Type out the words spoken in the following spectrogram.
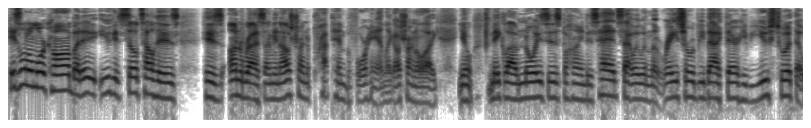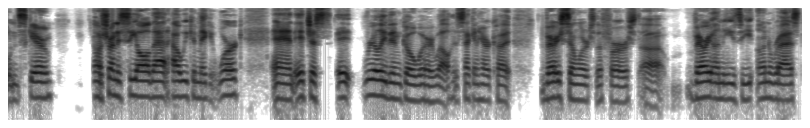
he's a little more calm, but it, you can still tell his his unrest. I mean, I was trying to prep him beforehand. Like I was trying to like, you know, make loud noises behind his head so that way when the racer would be back there, he'd be used to it. That wouldn't scare him. I was trying to see all that, how we can make it work, and it just it really didn't go very well. His second haircut, very similar to the first, uh, very uneasy, unrest,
